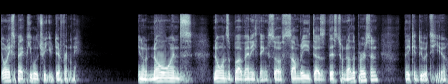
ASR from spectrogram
don't expect people to treat you differently. You know no one's no one's above anything. So if somebody does this to another person they can do it to you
